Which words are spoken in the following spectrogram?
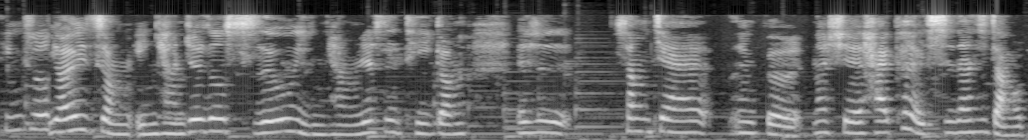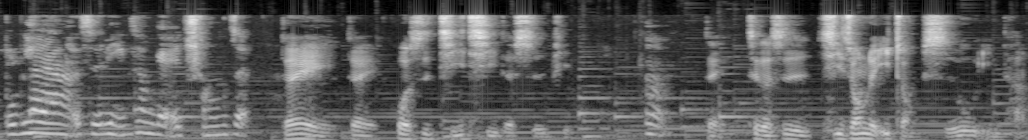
听说有一种银行叫做食物银行，就是提供就是商家那个那些还可以吃但是长得不漂亮的食品送给穷者。对对，或是集齐的食品。嗯，对，这个是其中的一种食物银行，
